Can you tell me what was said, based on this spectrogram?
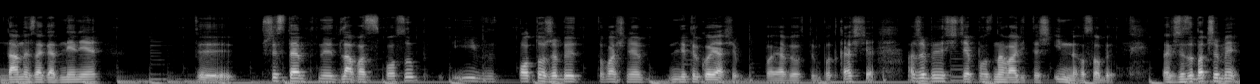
dane zagadnienie w przystępny dla Was sposób i po to, żeby to właśnie nie tylko ja się pojawiał w tym podcaście, a żebyście poznawali też inne osoby. Także zobaczymy,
